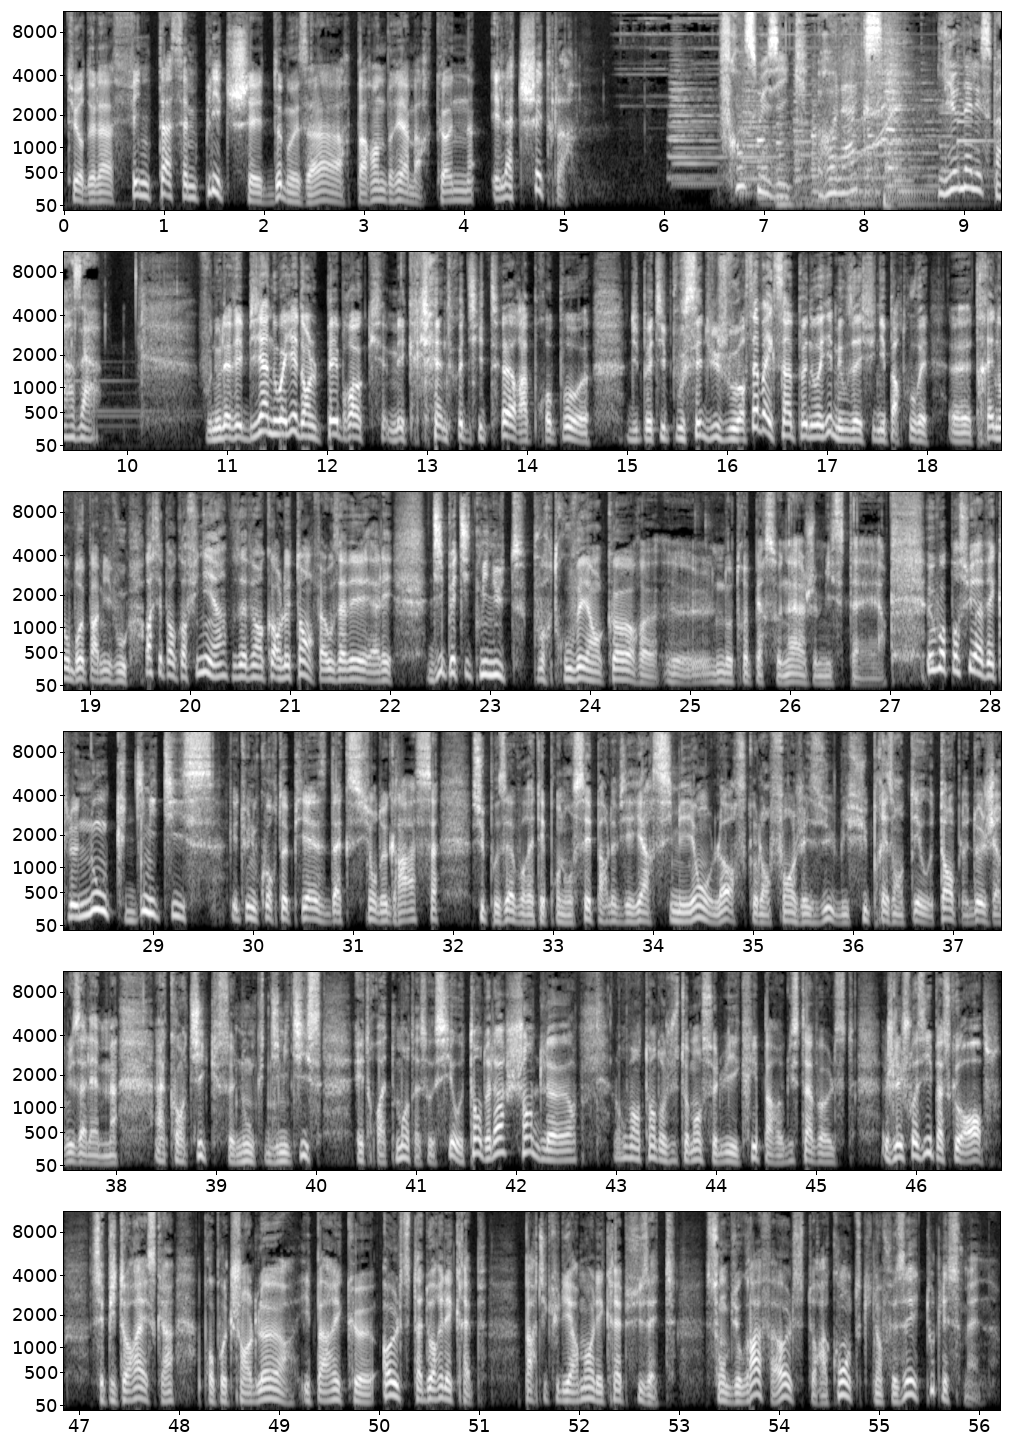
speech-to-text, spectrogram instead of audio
De la Finta Semplice de Mozart par Andrea Marcon et la Cetra. France Musique, relax, Lionel Esparza. Vous nous l'avez bien noyé dans le pébroc, m'écrit un auditeur à propos euh, du petit poussé du jour. C'est vrai que c'est un peu noyé, mais vous avez fini par trouver. Euh, très nombreux parmi vous. Oh, c'est pas encore fini, hein. Vous avez encore le temps. Enfin, vous avez, allez, dix petites minutes pour trouver encore euh, notre personnage mystère. on va poursuivre avec le Nunc Dimitis, qui est une courte pièce d'action de grâce, supposée avoir été prononcée par le vieillard Siméon lorsque l'enfant Jésus lui fut présenté au temple de Jérusalem. Un cantique, ce Nunc Dimitis, associé au temps de la chandeleur. on va entendre justement celui écrit par Gustave Holst. Je l'ai choisi parce que oh, c'est pittoresque. Hein. À propos de chandeleur, il paraît que Holst adorait les crêpes, particulièrement les crêpes Suzette. Son biographe à Holst raconte qu'il en faisait toutes les semaines.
